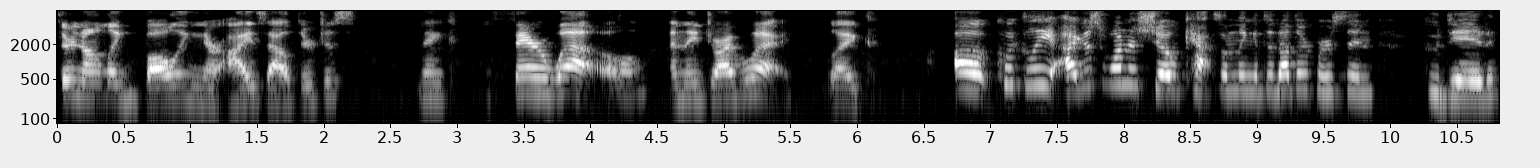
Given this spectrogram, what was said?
they're not like bawling their eyes out. They're just like farewell, and they drive away. Like Uh, quickly, I just want to show Kat something. It's another person who did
